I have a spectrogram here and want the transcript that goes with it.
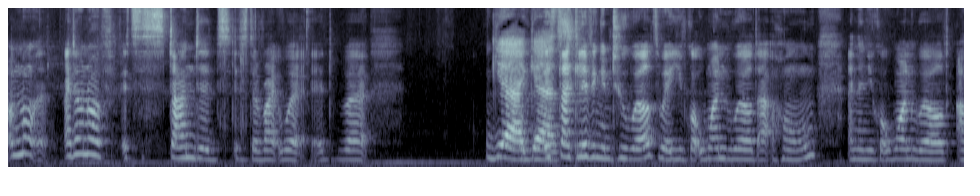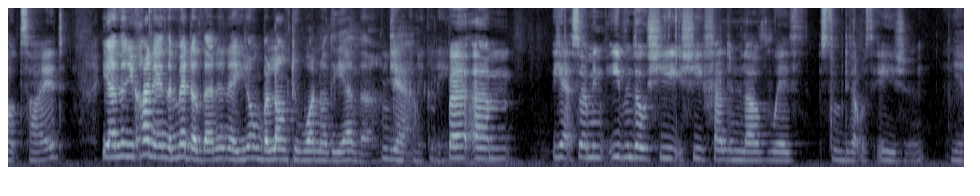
I'm not I don't know if it's standards is the right word, but Yeah, I guess. it's like living in two worlds where you've got one world at home and then you've got one world outside. yeah, and then you're kind of in the middle, then, innit? You don't belong to one or the other. Yeah, technically. but um, yeah. So I mean, even though she she fell in love with somebody that was Asian. Yeah.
